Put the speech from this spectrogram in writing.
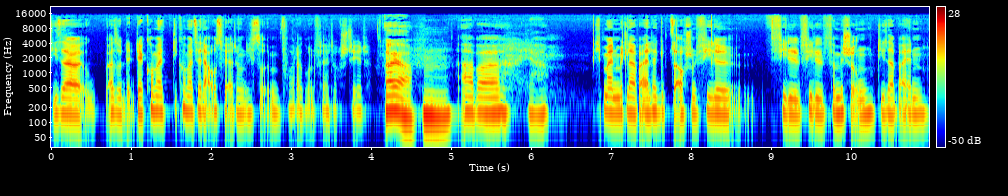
dieser, also der, der Kommer die kommerzielle Auswertung nicht so im Vordergrund vielleicht auch steht. Ah ja. Mhm. Aber ja, ich meine, mittlerweile gibt es auch schon viel, viel, viel Vermischung dieser beiden.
